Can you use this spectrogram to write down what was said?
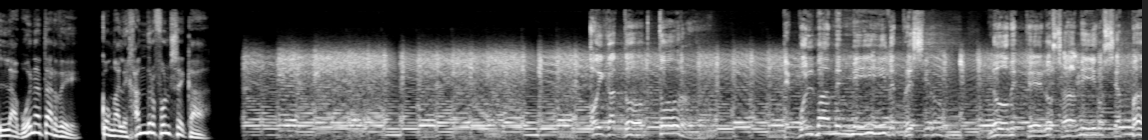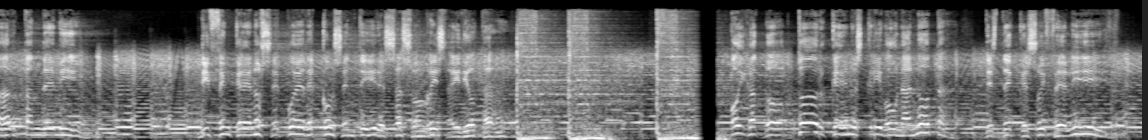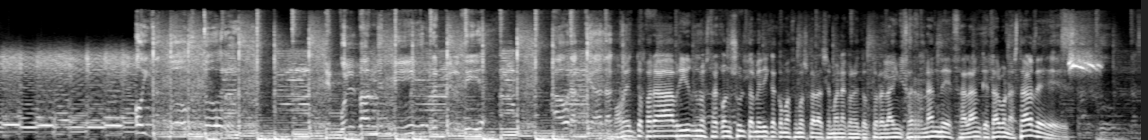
La Buena Tarde con Alejandro Fonseca. Oiga, doctor, devuélvame mi depresión. No ve que los amigos se apartan de mí. Dicen que no se puede consentir esa sonrisa idiota. Oiga, doctor, que no escribo una nota desde que soy feliz. Momento para abrir nuestra consulta médica como hacemos cada semana con el doctor Alain Fernández. Alain, ¿qué tal? Buenas tardes.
